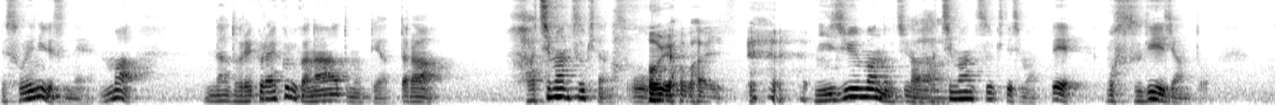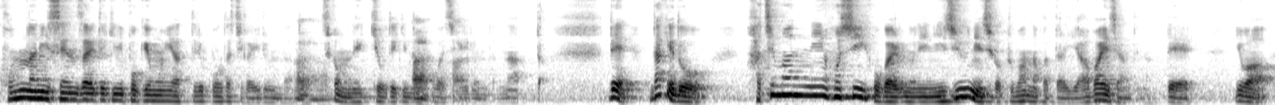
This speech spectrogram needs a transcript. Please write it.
でそれにですねまあなどれくらい来るかなと思ってやったら8万通来たんです。おおやばい。20万のうちのああ8万通来てしまってうわすげえじゃんと。こんなに潜在的にポケモンやってる子たちがいるんだとしかも熱狂的な子たちがいるんだなったでだけど8万人欲しい子がいるのに20人しか配んなかったらやばいじゃんってなって要は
